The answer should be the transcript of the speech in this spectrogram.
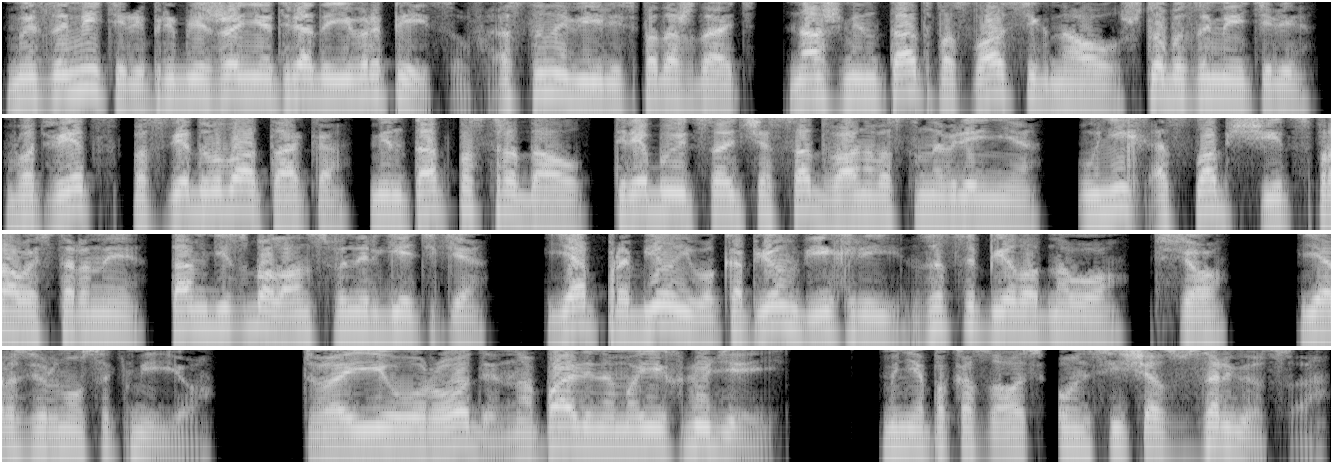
Мы заметили приближение отряда европейцев, остановились подождать. Наш ментат послал сигнал, чтобы заметили. В ответ последовала атака. Ментат пострадал. Требуется часа два на восстановление. У них ослаб щит с правой стороны. Там дисбаланс в энергетике. Я пробил его копьем вихрей, зацепил одного. Все. Я развернулся к Мию. «Твои уроды напали на моих людей». Мне показалось, он сейчас взорвется.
